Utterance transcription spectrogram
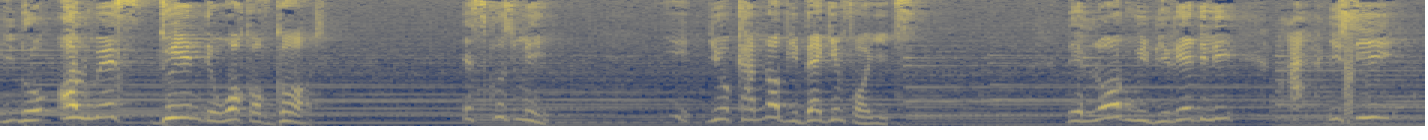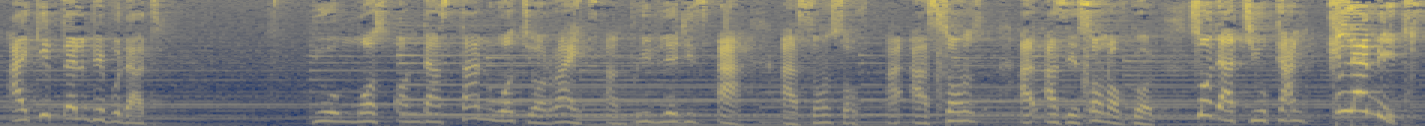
you know, always doing the work of God, excuse me, you cannot be begging for it. The Lord will be readily. I, you see, I keep telling people that you must understand what your rights and privileges are as sons of as sons as a son of God, so that you can claim it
